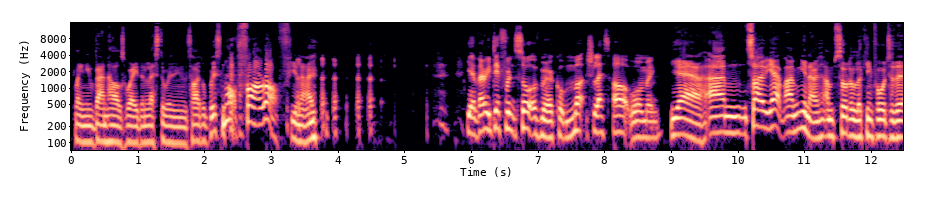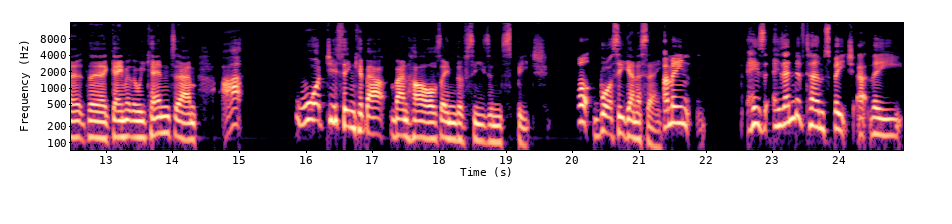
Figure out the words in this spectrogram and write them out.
playing in Van Gaal's way than Leicester winning the title, but it's not far off, you know. yeah, very different sort of miracle, much less heartwarming. Yeah. Um, so yeah, I'm you know I'm sort of looking forward to the the game at the weekend. Um, I, what do you think about Van Gaal's end of season speech? Well, what's he gonna say? I mean, his his end of term speech at the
